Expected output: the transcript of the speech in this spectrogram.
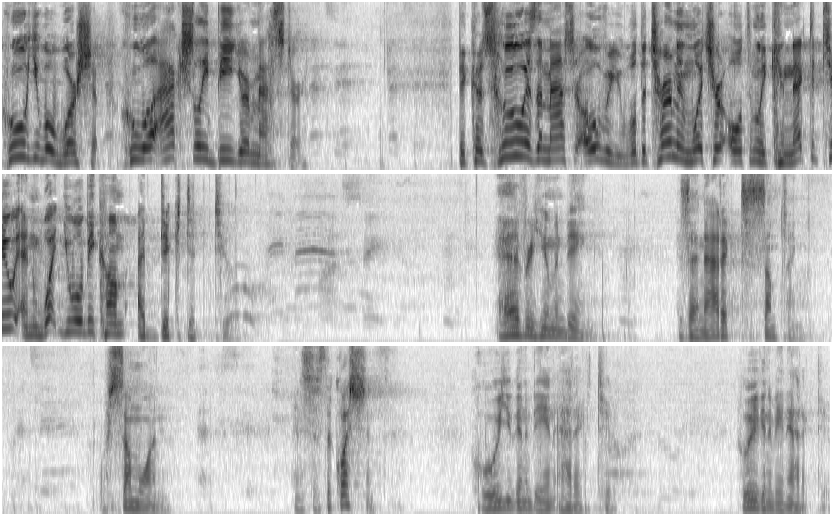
who you will worship, who will actually be your master. Because who is the master over you will determine what you're ultimately connected to and what you will become addicted to. Every human being is an addict to something or someone. And it's just the question who are you going to be an addict to? Who are you going to be an addict to?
